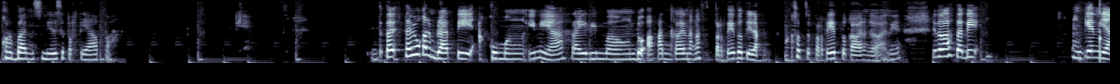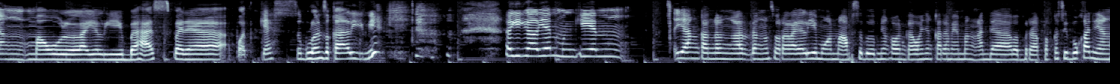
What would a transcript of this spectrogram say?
korban sendiri seperti apa. tapi bukan berarti aku meng ini ya Laili mendoakan kalian akan seperti itu tidak maksud seperti itu kawan-kawan ya. Itulah tadi mungkin yang mau Laili bahas pada podcast sebulan sekali ini. Bagi kalian mungkin yang kangen dengar dengan suara Laili mohon maaf sebelumnya kawan-kawannya karena memang ada beberapa kesibukan yang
